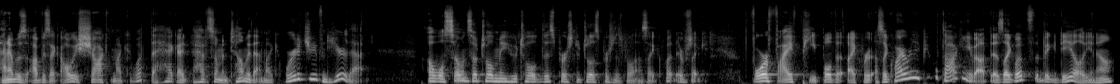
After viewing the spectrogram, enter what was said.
And i was i was like always shocked. I'm like what the heck? I'd have someone tell me that. I'm like where did you even hear that? Oh well so and so told me who told this person who told this person i was like what? There was like four or five people that like were, i was like why were these people talking about this? Like what's the big deal you know?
